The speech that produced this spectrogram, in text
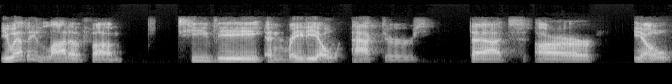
you have a lot of um, TV and radio actors that are, you know,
